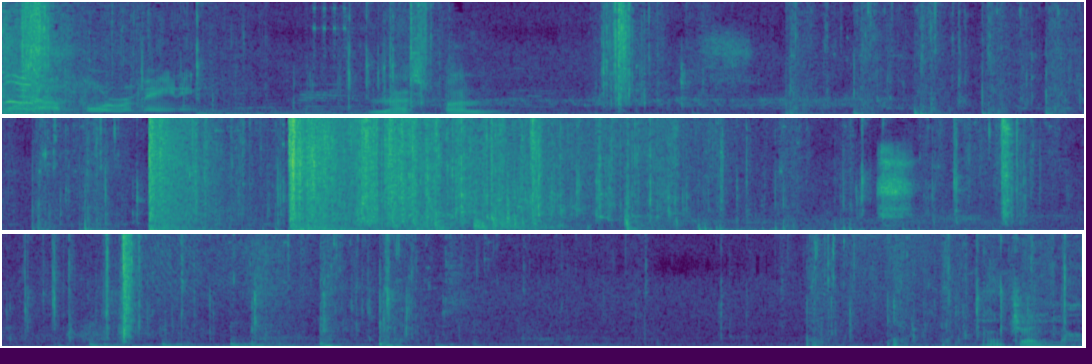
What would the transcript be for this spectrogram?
One op four remaining. Nice one. I'm joining now.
